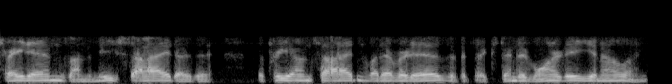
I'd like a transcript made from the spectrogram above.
trade ins on the new side or the the pre owned side and whatever it is. If it's extended warranty, you know, and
